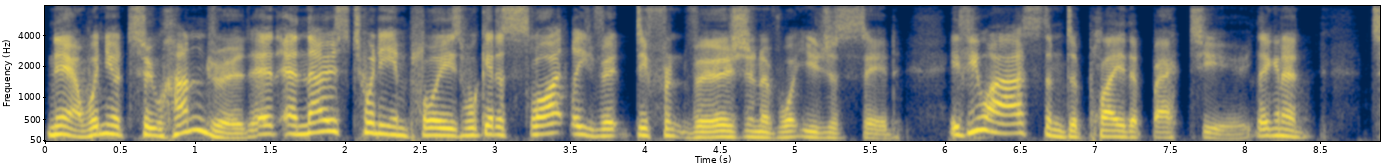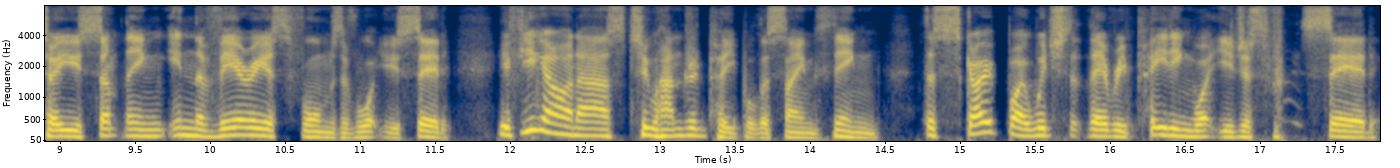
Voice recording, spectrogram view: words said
Now, when you're 200, and, and those 20 employees will get a slightly v- different version of what you just said. If you ask them to play that back to you, they're going to tell you something in the various forms of what you said. If you go and ask 200 people the same thing, the scope by which that they're repeating what you just said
